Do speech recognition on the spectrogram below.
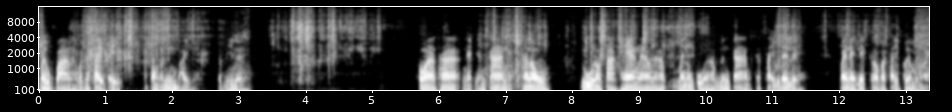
ใบหูฟานะครับก็จะใส่ไปกระป๋องละหนึ่งใบแบบนี้เลย เพราะว่าถ้าเนี่ยอย่างก้านเนี่ย ถ้าเรารู้เราตากแห้งแล้วนะครับ ไม่ต้องกลัวนะครับ เรื่องก้านก็ใส่ไปได้เลยใบไหนเล็กเราก็ใส่เพิ่มไปหน่อย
